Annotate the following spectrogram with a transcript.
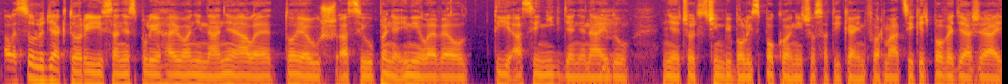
Ale sú ľudia, ktorí sa nespoliehajú ani na ne, ale to je už asi úplne iný level tí asi nikde nenajdu niečo, s čím by boli spokojní, čo sa týka informácií. Keď povedia, že aj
